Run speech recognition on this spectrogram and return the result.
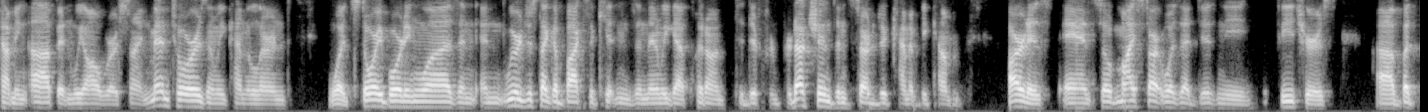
coming up, and we all were assigned mentors, and we kind of learned what storyboarding was, and and we were just like a box of kittens, and then we got put on to different productions and started to kind of become artists. And so my start was at Disney Features, uh, but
